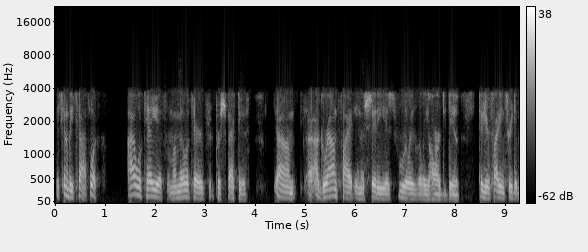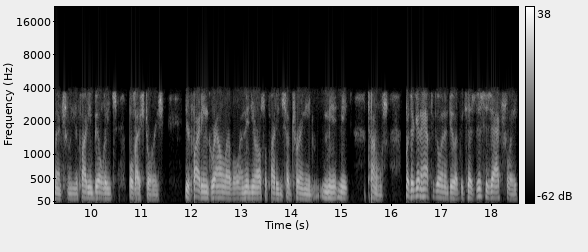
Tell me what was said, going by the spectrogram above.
it's going to be tough. Look, I will tell you from a military perspective, um, a ground fight in a city is really, really hard to do because you're fighting three dimensionally. You're fighting buildings, multi stories. You're fighting ground level, and then you're also fighting subterranean me- me- tunnels. But they're going to have to go in and do it because this is actually,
